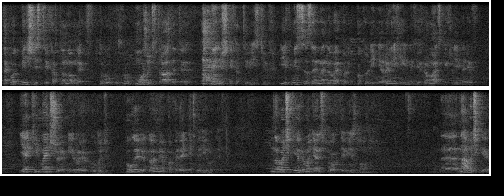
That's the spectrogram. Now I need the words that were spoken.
Так от більшість цих автономних груп можуть втратити нинішніх активістів. Їх місце займе нове покоління релігійних і громадських лідерів, які меншою мірою будуть, були відомі в попередні періоди. Новачки громадянського активізму, навички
